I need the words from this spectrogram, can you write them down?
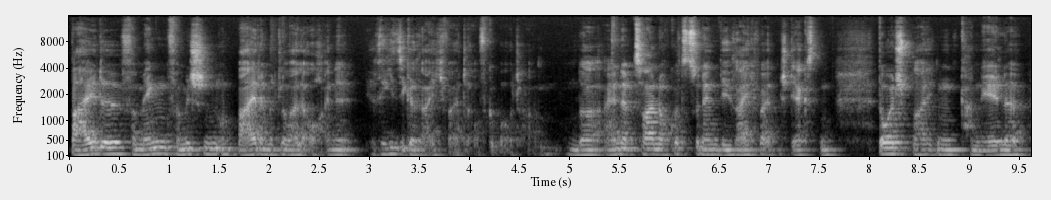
beide vermengen, vermischen und beide mittlerweile auch eine riesige Reichweite aufgebaut haben. Um da eine Zahl noch kurz zu nennen, die reichweitenstärksten deutschsprachigen Kanäle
